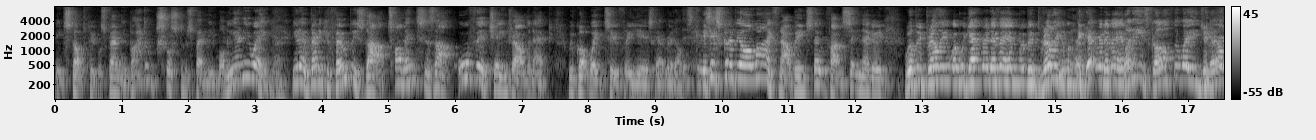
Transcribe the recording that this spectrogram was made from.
it stops people spending. But I don't trust them spending money anyway. No. You know, Benik Afobe's that, Tom Ince is that, other change round the neck. We've got to wait two, three years to get rid of. This goes- Is this going to be our life now, being Stoke fans, sitting there going, we'll be brilliant when we get rid of him, we'll be brilliant when we get rid of him. When he's gone off the wage bill.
